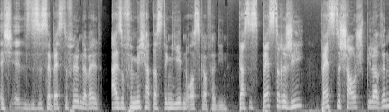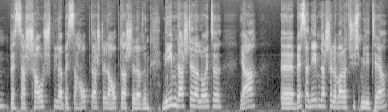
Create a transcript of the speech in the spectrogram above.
Ich, äh, das ist der beste Film der Welt. Also für mich hat das Ding jeden Oscar verdient. Das ist beste Regie, beste Schauspielerin, bester Schauspieler, bester Hauptdarsteller, Hauptdarstellerin, Nebendarsteller, Leute, ja. Äh, bester Nebendarsteller war natürlich Militär.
